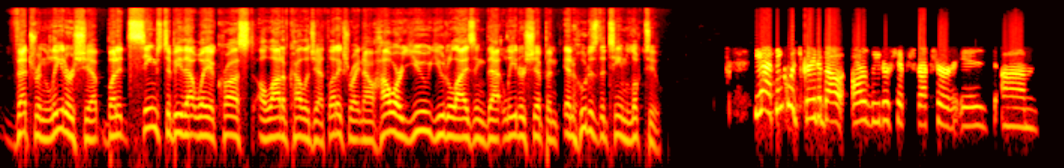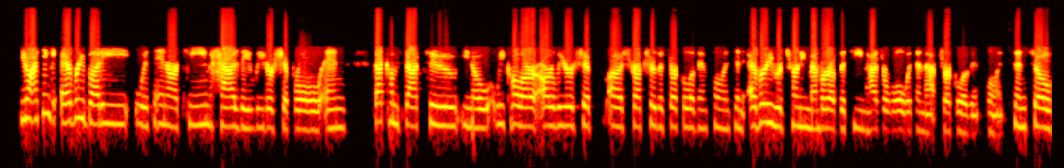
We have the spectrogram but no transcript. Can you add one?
veteran leadership, but it seems to be that way across a lot of college athletics right now. How are you utilizing that leadership and, and who does the team look to? Yeah, I think what's great about our leadership structure is um, you know, I think everybody within our team has a leadership role, and that comes back to, you know, we call our, our leadership uh, structure the circle of influence, and every returning member of the team has a role within that circle of influence. And so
